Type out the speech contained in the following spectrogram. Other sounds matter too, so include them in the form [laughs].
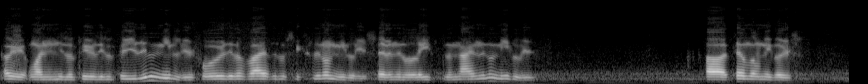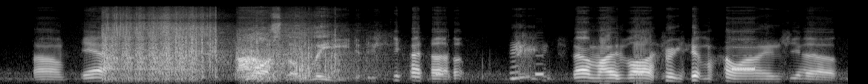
Okay, one little, two little, three little needlers, four little, five little, six little needlers, seven little, eight little, nine little needlers. Uh, ten little needlers. Um, yeah. Lost the lead. [laughs] Shut up. [laughs] Not my fault. I forget my line. Shut up.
